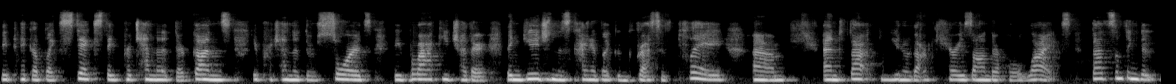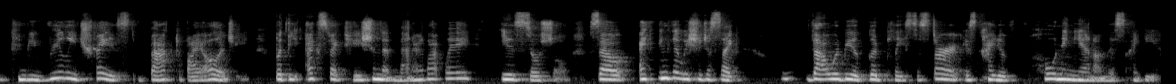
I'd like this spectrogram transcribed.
they pick up like sticks, they pretend that they're guns, they pretend that they're swords, they whack each other, they engage in this kind of like aggressive play. Um, and that, you know, that carries on their whole lives. That's something that can be really traced back to biology. But the expectation that men are that way is social. So I think that we should just like, that would be a good place to start is kind of honing in on this idea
